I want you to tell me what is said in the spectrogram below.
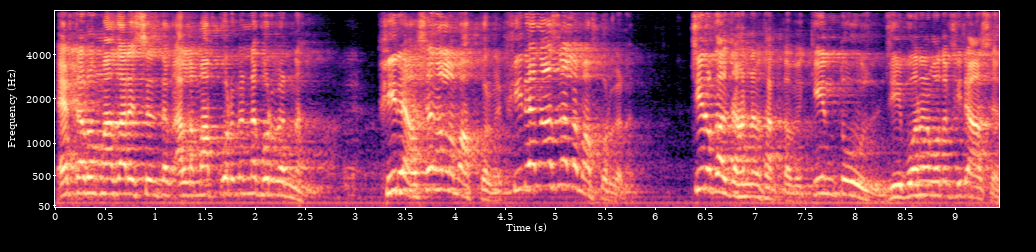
একটা লোক মাজারে সিজদা আল্লাহ মাফ করবেন না করবেন না। ফিরে আসেন, আল্লাহ মাফ করবেন। ফিরে না আসেন, আল্লাহ মাফ করবে না। চিরকাল জাহান্নামে থাকতে হবে। কিন্তু জীবনের মতো ফিরে আসেন।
